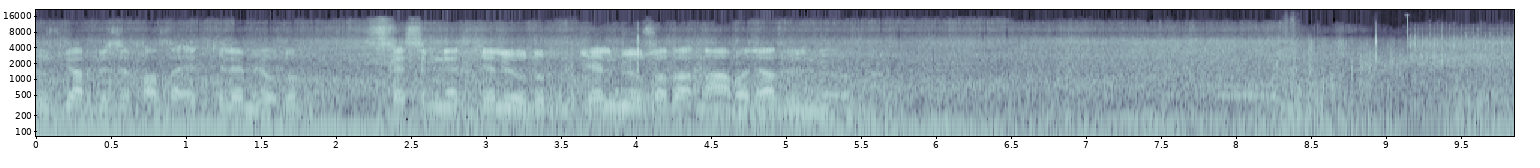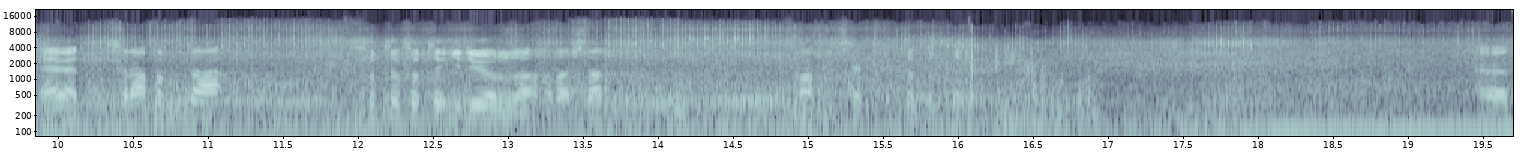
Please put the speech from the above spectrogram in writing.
rüzgar bizi fazla etkilemiyordur. Sesim net geliyordur. Gelmiyorsa da ne yapacağız bilmiyorum. Evet trafikte fıtı fıtı gidiyoruz arkadaşlar. Trafikte fıtı fıtı. Evet.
